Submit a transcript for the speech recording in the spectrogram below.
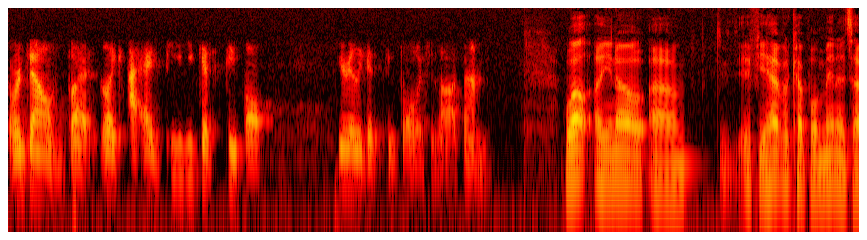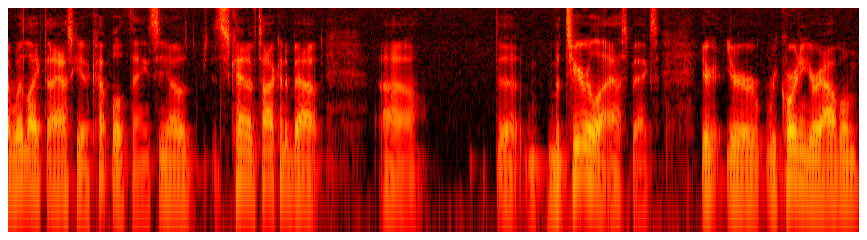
or don't. But like I, I he gets people. He really gets people, which is awesome. Well, uh, you know, um, if you have a couple of minutes, I would like to ask you a couple of things. You know, it's kind of talking about uh, the material aspects. You're you're recording your album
